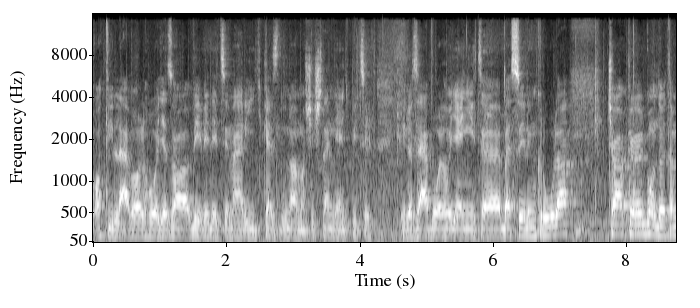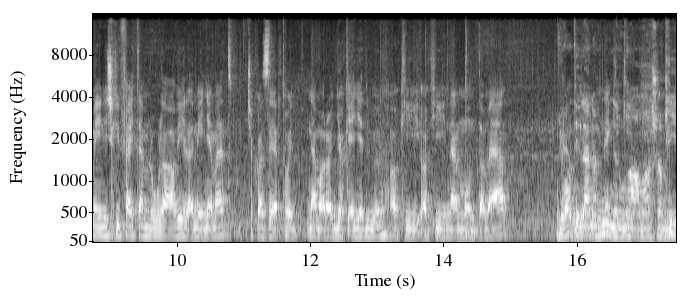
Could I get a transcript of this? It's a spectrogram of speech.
Attillával, hogy ez a VVDC már így kezd unalmas is lenni egy picit igazából, hogy ennyit beszélünk róla. Csak gondoltam én is kifejtem róla a véleményemet, csak azért, hogy nem maradjak egyedül, aki, aki nem mondtam el. Jó, Nem, Attilának minden unalmas, ami,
